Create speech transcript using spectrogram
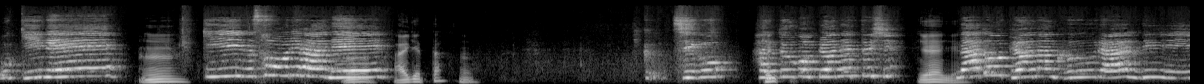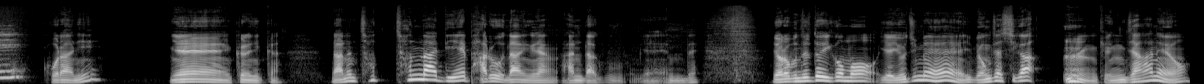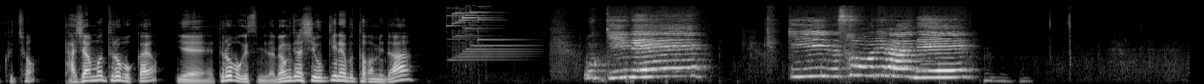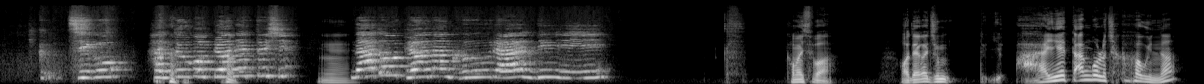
웃기네. 음, 웃기는 소리 하네. 알겠다. 응. 지구 한두 번 변했듯이 예, 예. 나도 변한 그란니. 고라니? 예, 그러니까. 나는 첫, 첫 마디에 바로 난 그냥 안다고, 예, 했는데. 여러분들도 이거 뭐, 예, 요즘에 이 명자 씨가 굉장하네요. 그쵸? 다시 한번 들어볼까요? 예, 들어보겠습니다. 명자 씨 웃기네부터 갑니다. 웃기네. 웃기는 소리 하네. 그 지구 한두 번 변했듯이 예. 나도 변한 그란니. 가만히 있어봐. 어, 내가 지금 아예 딴 걸로 착각하고 있나?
